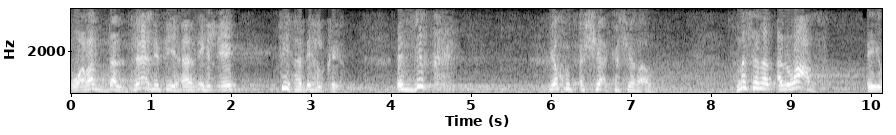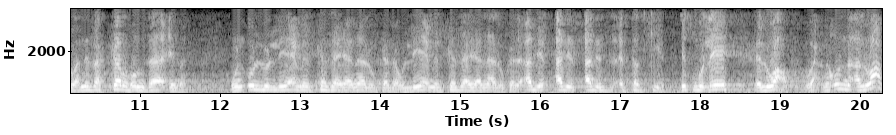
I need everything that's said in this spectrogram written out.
ورد الفعل في هذه الإيه؟ في هذه القيم. الذكر ياخذ أشياء كثيرة قوي مثلا الوعظ أيوه نذكرهم دائما. ونقول له اللي يعمل كذا ينال كذا واللي يعمل كذا ينال كذا. أدي أدي أدي التذكير. اسمه الإيه؟ الوعظ. وإحنا قلنا الوعظ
